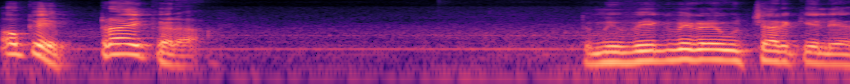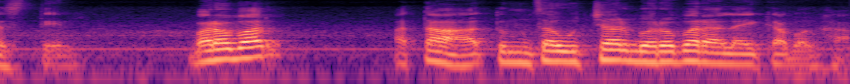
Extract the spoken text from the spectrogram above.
ओके ट्राय करा. तुम्ही वेगवेगळे उच्चार केले असतील. बरोबर? आता तुमचा उच्चार बरोबर आला आहे का बघा.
